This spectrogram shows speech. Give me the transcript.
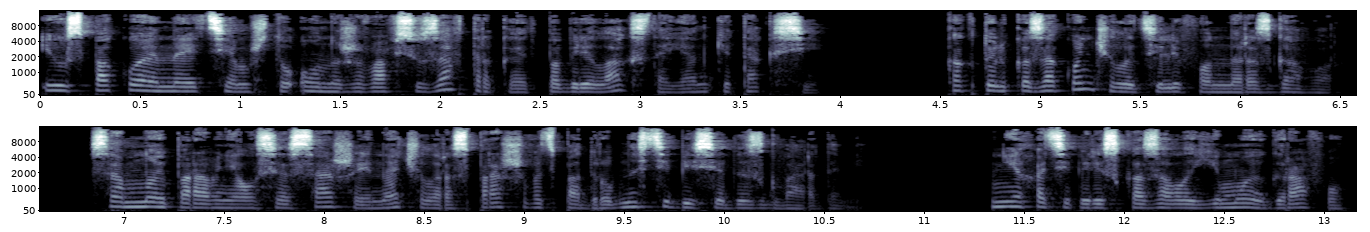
и, успокоенная тем, что он уже вовсю завтракает, побрела к стоянке такси. Как только закончила телефонный разговор, со мной поравнялся Саша и начал расспрашивать подробности беседы с гвардами. Нехотя пересказала ему и графу,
